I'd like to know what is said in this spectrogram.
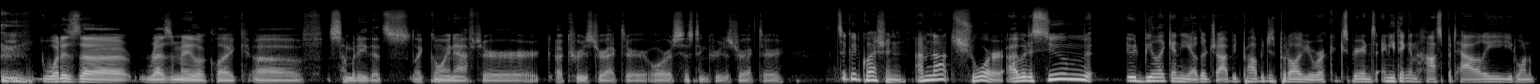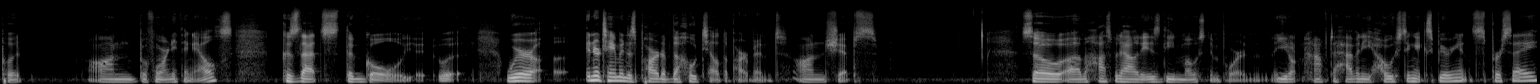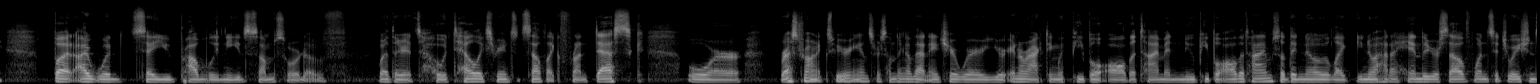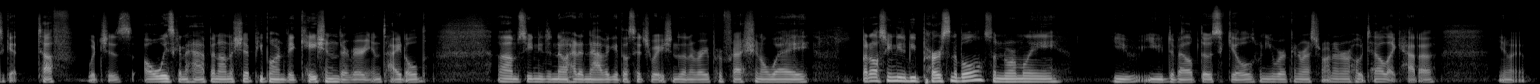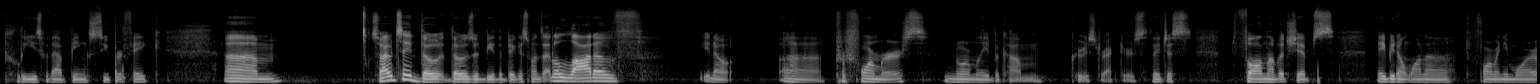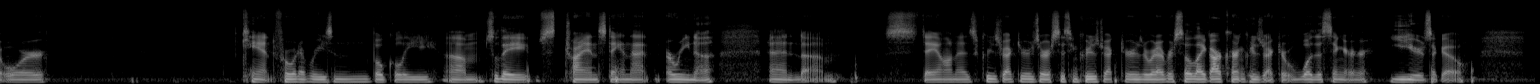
what does the resume look like of somebody that's like going after a cruise director or assistant cruise director? That's a good question. I'm not sure. I would assume it would be like any other job. You'd probably just put all of your work experience, anything in hospitality, you'd want to put on before anything else because that's the goal. We're entertainment is part of the hotel department on ships. So um, hospitality is the most important. You don't have to have any hosting experience per se, but I would say you probably need some sort of whether it's hotel experience itself like front desk or restaurant experience or something of that nature where you're interacting with people all the time and new people all the time so they know like you know how to handle yourself when situations get tough which is always going to happen on a ship. People are on vacation they're very entitled. Um, so you need to know how to navigate those situations in a very professional way. But also you need to be personable. So normally you you develop those skills when you work in a restaurant or a hotel like how to you know please without being super fake. Um, so i would say th- those would be the biggest ones. And a lot of you know, uh, performers normally become cruise directors. They just fall in love with ships, maybe don't want to perform anymore, or can't for whatever reason vocally. Um, so they try and stay in that arena and um, stay on as cruise directors or assistant cruise directors or whatever. So like our current cruise director was a singer years ago.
